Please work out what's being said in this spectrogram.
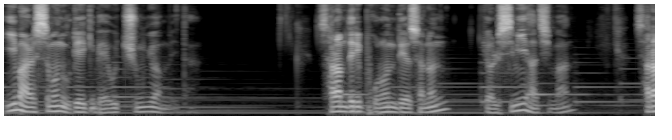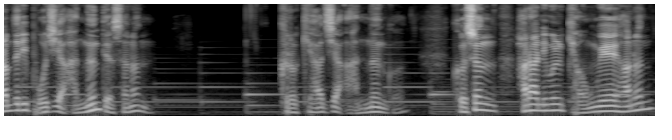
이 말씀은 우리에게 매우 중요합니다. 사람들이 보는 데서는 열심히 하지만 사람들이 보지 않는 데서는 그렇게 하지 않는 것. 그것은 하나님을 경외하는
